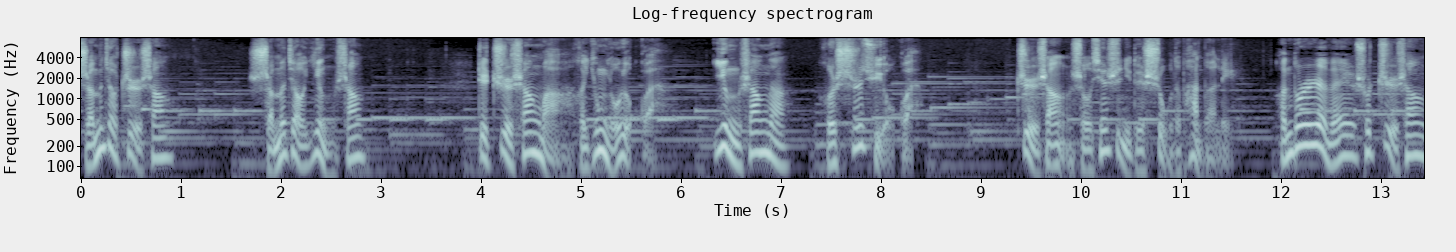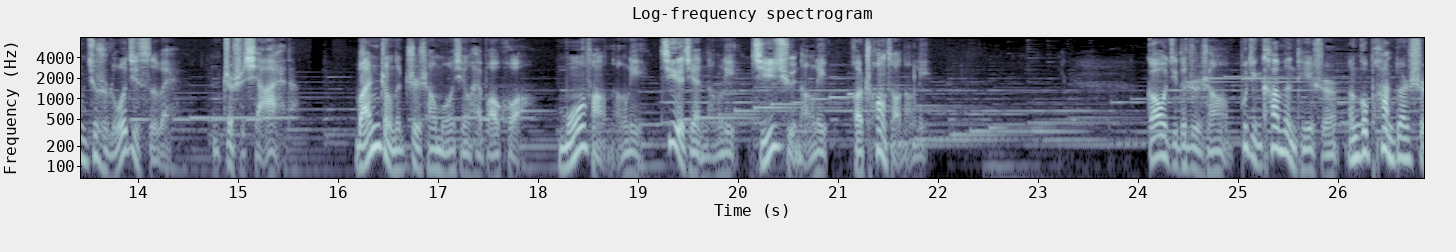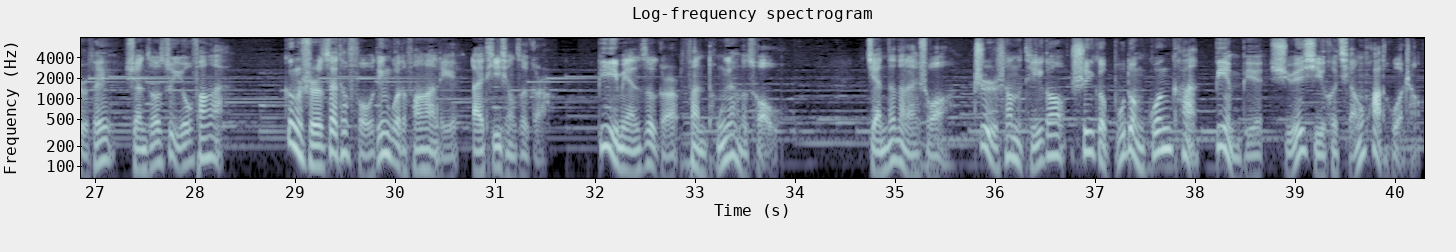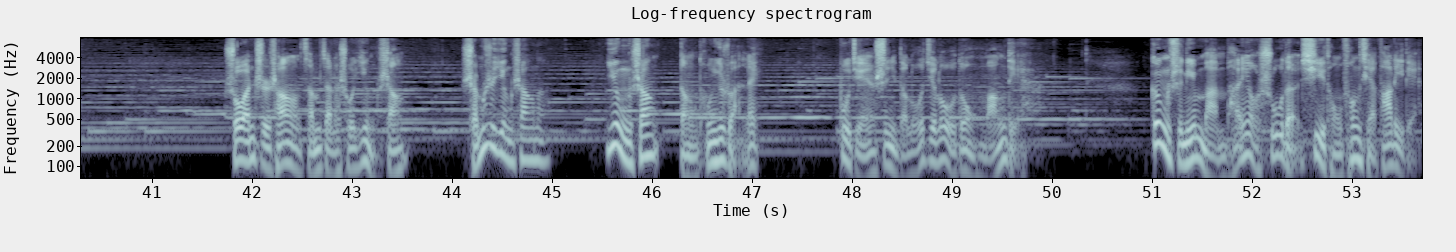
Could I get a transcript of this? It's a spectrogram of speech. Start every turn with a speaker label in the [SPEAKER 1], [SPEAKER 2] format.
[SPEAKER 1] 什么叫智商？什么叫硬伤？这智商嘛和拥有有关，硬伤呢和失去有关。智商首先是你对事物的判断力。很多人认为说智商就是逻辑思维，这是狭隘的。完整的智商模型还包括模仿能力、借鉴能力、汲取能力和创造能力。高级的智商不仅看问题时能够判断是非，选择最优方案。更是在他否定过的方案里来提醒自个儿，避免自个儿犯同样的错误。简单的来说，智商的提高是一个不断观看、辨别、学习和强化的过程。说完智商，咱们再来说硬伤。什么是硬伤呢？硬伤等同于软肋，不仅是你的逻辑漏洞、盲点，更是你满盘要输的系统风险发力点。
